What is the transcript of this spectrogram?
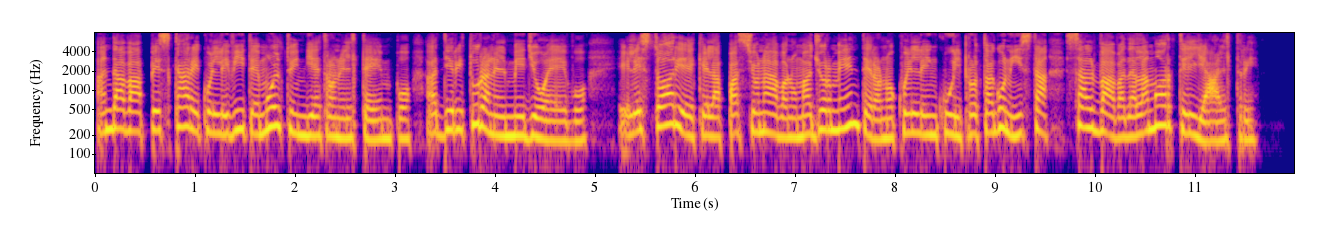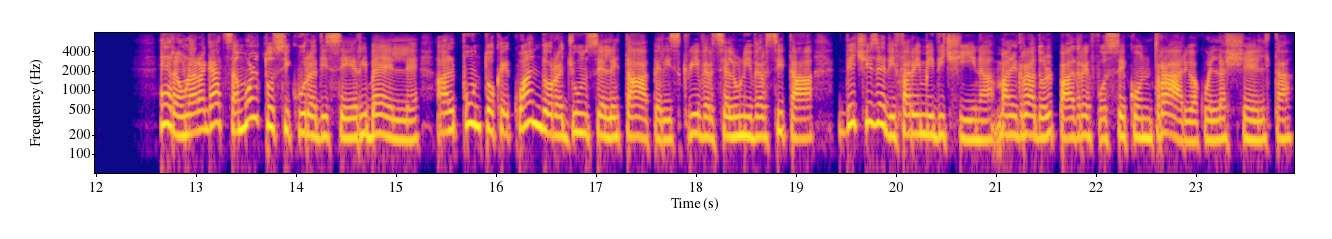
Andava a pescare quelle vite molto indietro nel tempo, addirittura nel Medioevo, e le storie che l'appassionavano maggiormente erano quelle in cui il protagonista salvava dalla morte gli altri. Era una ragazza molto sicura di sé, ribelle, al punto che quando raggiunse l'età per iscriversi all'università decise di fare medicina, malgrado il padre fosse contrario a quella scelta.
